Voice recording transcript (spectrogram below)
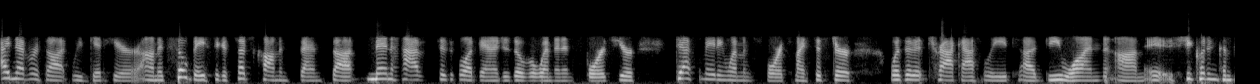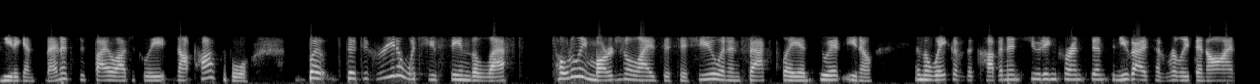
I, I never thought we'd get here. Um, it's so basic. It's such common sense. Uh, men have physical advantages over women in sports. You're decimating women's sports. My sister was a track athlete, uh, D1. Um, it, she couldn't compete against men. It's just biologically not possible. But the degree to which you've seen the left totally marginalize this issue and in fact play into it, you know, in the wake of the Covenant shooting, for instance, and you guys have really been on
